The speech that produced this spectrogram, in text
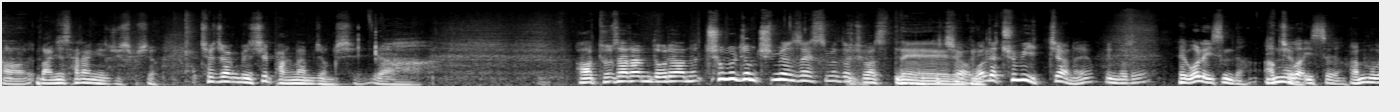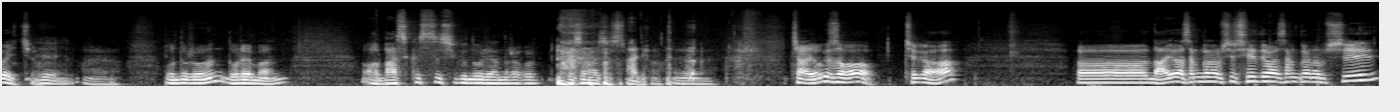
어, 많이 사랑해 주십시오. 최정빈 씨, 박남정 씨. 야. 아, 두 사람 노래하는 춤을 좀 추면서 했으면 더 좋았을 텐데. 네, 그렇죠. 네, 그러니까. 원래 춤이 있지 않아요? 이 노래? 네, 원래 있습니다. 안무가 있어요. 안무가 있죠. 예. 예. 오늘은 노래만 아, 마스크 쓰시고 노래하느라고 고생하셨습니다. 예. 자 여기서 제가 어, 나이와 상관없이 세대와 상관없이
